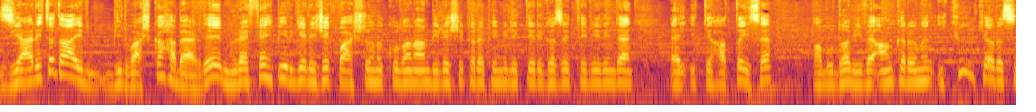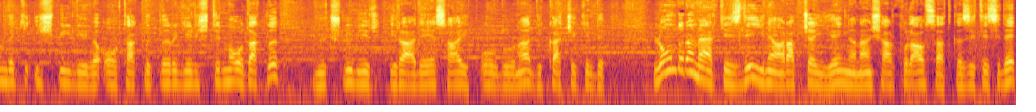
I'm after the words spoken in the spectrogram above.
Ziyarete dair bir başka haberde müreffeh bir gelecek başlığını kullanan Birleşik Arap Emirlikleri gazetelerinden El İttihat'ta ise Abu Dhabi ve Ankara'nın iki ülke arasındaki işbirliği ve ortaklıkları geliştirme odaklı güçlü bir iradeye sahip olduğuna dikkat çekildi. Londra merkezli yine Arapça yayınlanan Şarkul Avsat gazetesi de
